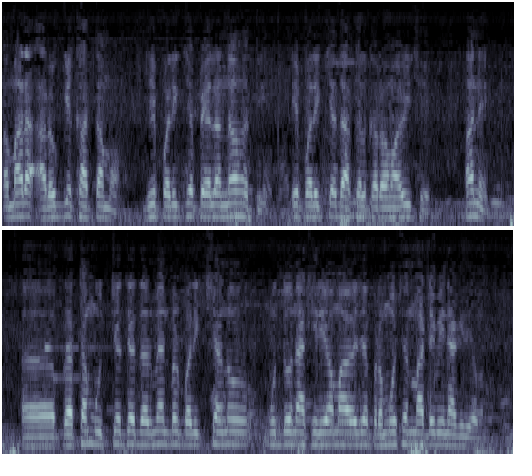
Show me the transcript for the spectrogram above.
અમારા આરોગ્ય ખાતામાં જે પરીક્ષા પહેલા ન હતી એ પરીક્ષા દાખલ કરવામાં આવી છે. અને પ્રથમ ઉચ્ચતર દરમિયાન પણ પરીક્ષાનો મુદ્દો નાખી દેવામાં આવ્યો છે પ્રમોશન માટે બી નાખી દેવામાં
